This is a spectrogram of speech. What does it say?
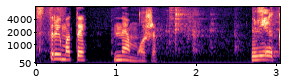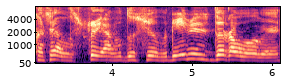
стримати не може. Мне казалось, что я буду все время здоровая.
